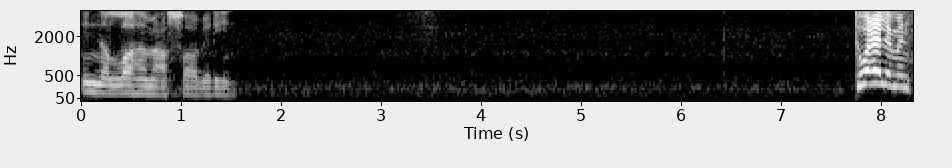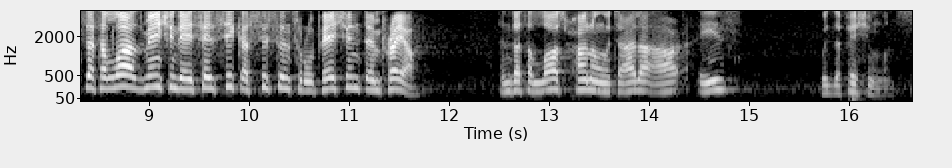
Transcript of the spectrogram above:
إن الله مع الصابرين Two elements that Allah has mentioned, they said seek assistance through patience and prayer. And that Allah subhanahu wa ta'ala are, is with the patient ones.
